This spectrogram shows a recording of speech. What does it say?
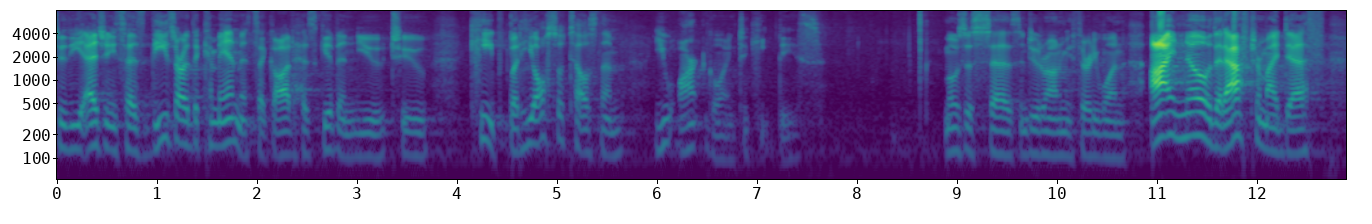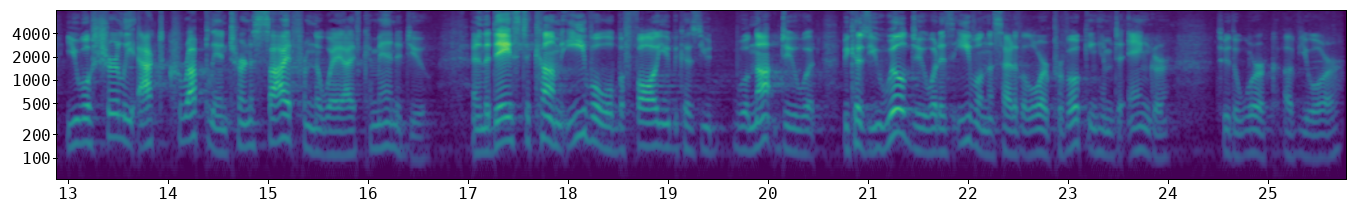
to the edge and he says, These are the commandments that God has given you to keep. But he also tells them, You aren't going to keep these. Moses says in Deuteronomy 31, I know that after my death, you will surely act corruptly and turn aside from the way I've commanded you. And in the days to come, evil will befall you because you will not do what because you will do what is evil in the sight of the Lord, provoking him to anger through the work of your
